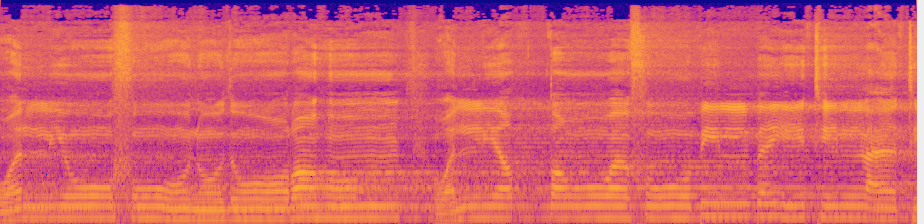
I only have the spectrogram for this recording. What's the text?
وليوفوا نذورهم وليطوفوا بالبيت العتيق.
